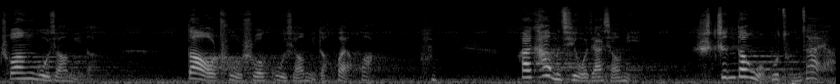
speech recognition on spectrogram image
穿顾小米的，到处说顾小米的坏话，哼，还看不起我家小米，是真当我不存在啊！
